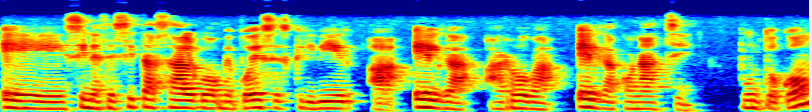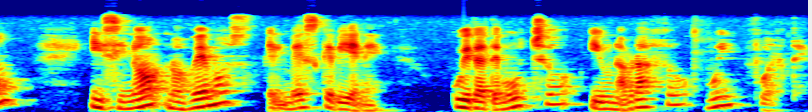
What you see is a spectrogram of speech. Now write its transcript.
si necesitas algo, me puedes escribir a elga.elgaconh.com y si no, nos vemos el mes que viene. Cuídate mucho y un abrazo muy fuerte.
